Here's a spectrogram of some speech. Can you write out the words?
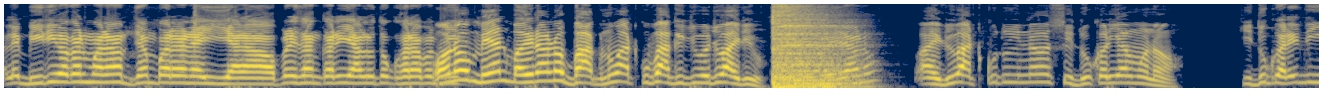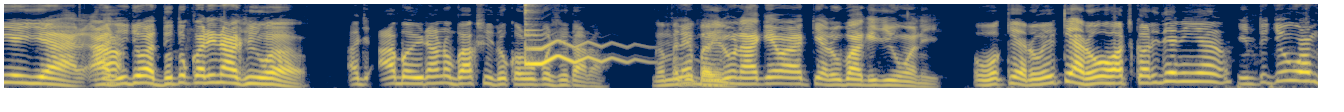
એટલે બીડી વગર મને આમ જેમ પડે નહીં યાર. આ ઓપરેશન કરી આલું તો ખરાબ ઓનો મેન બૈરાનો ભાગનું આટકું ભાગી જુઓ જો આવી રહ્યું બૈરાનો? આવી રહ્યું આટકું તું એને સીધું કરી આલ મને. સીધું કરી દઈએ યાર. આજુ જો અધું તો કરી નાખ્યું હ. આજ આ બૈરાનો ભાગ સીધો કરવો પડશે તારો. ગમે તે બૈરું ના કેવાય કેરો ભાગી જીવવાની. ઓ કેરો એ કેરો હોચ કરી દે ને યાર. એમ તો કેવું આમ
